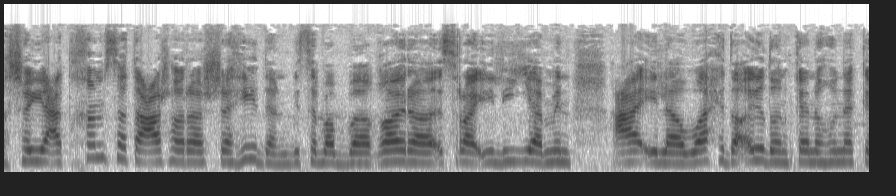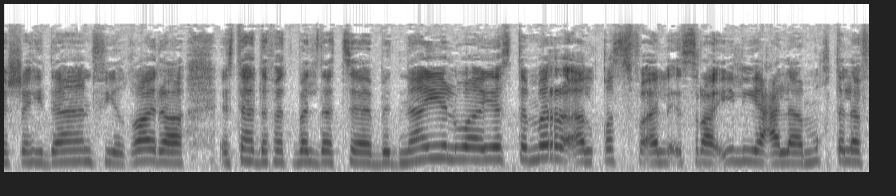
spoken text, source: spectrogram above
شيعت 15 شهيدا بسبب غارة إسرائيلية من عائلة واحدة. أيضا كان هناك شهيدان في غارة استهدفت بلدة بدنايل ويستمر القصف الإسرائيلي على مختلف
